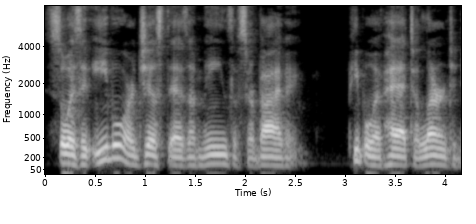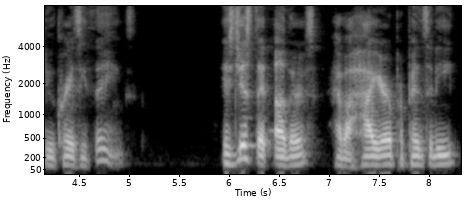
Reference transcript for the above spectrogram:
So is it evil or just as a means of surviving? People have had to learn to do crazy things. It's just that others have a higher propensity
